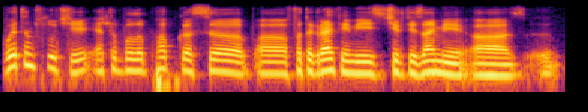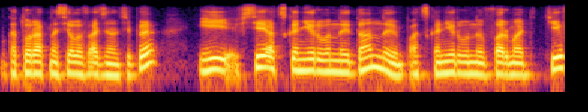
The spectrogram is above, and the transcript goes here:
В этом случае это была папка с э, фотографиями и с чертежами, э, которая относилась 1ТП, и все отсканированные данные, отсканированные в формате TIFF,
